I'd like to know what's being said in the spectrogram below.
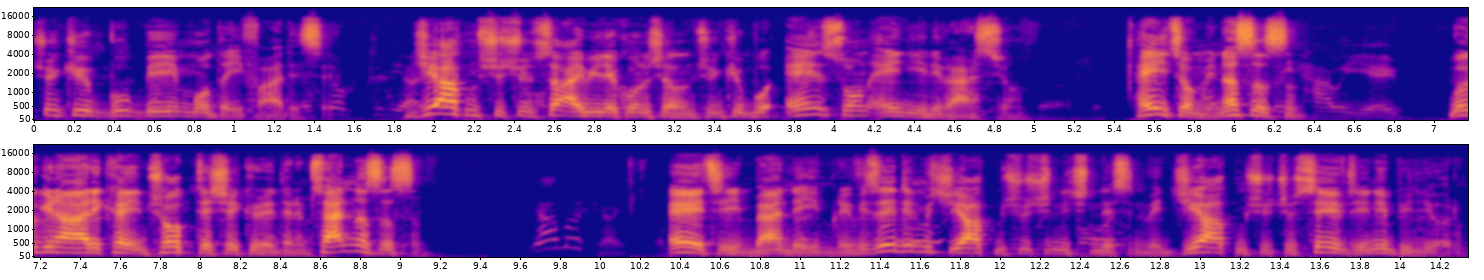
Çünkü bu bir moda ifadesi. G63'ün sahibiyle konuşalım çünkü bu en son en yeni versiyon. Hey Tommy nasılsın? Bugün harikayım çok teşekkür ederim. Sen nasılsın? Evet iyiyim ben de iyiyim. Revize edilmiş G63'ün içindesin ve G63'ü sevdiğini biliyorum.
